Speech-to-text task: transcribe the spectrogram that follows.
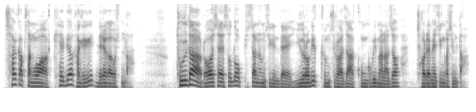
철갑 상어와 캐비어 가격이 내려가고 있습니다. 둘 다 러시아에서도 비싼 음식인데 유럽이 금수를 하자 공급이 많아져 저렴해진 것입니다.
